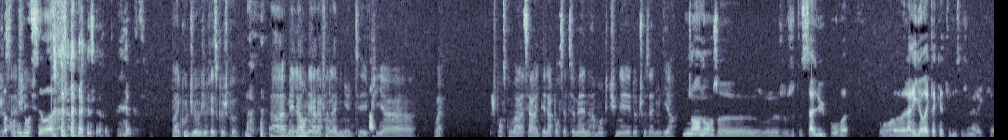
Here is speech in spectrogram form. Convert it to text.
je sais. je suis- sur... euh, Bah, écoute, je, je fais ce que je peux. Euh, mais là, on est à la fin de la minute et puis, euh, ouais. Je pense qu'on va s'arrêter là pour cette semaine, à moins que tu n'aies d'autres choses à nous dire. non, non, je, je, je te salue pour, pour euh, la rigueur avec laquelle tu lis ce générique. euh.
